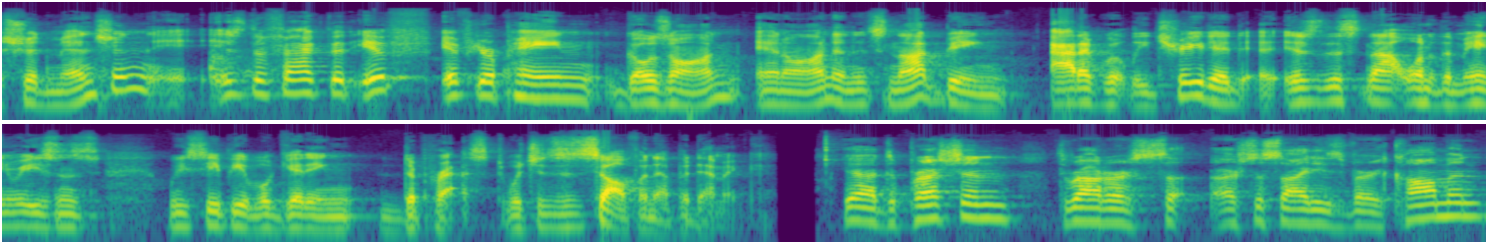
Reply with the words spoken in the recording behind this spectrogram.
should mention is the fact that if if your pain goes on and on and it's not being adequately treated, is this not one of the main reasons we see people getting depressed, which is itself an epidemic? Yeah, depression throughout our our society is very common,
